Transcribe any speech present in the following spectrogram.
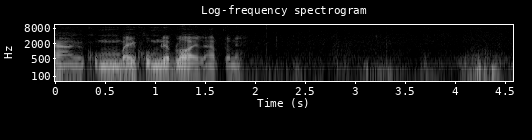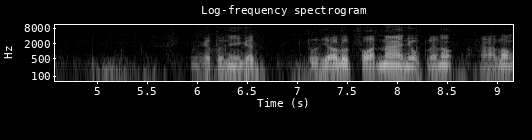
งาก็คุมใบคุมเรียบร้อยแล้วครับตัวนี้แล้วก็ตัวนี้ก็ตัวที่เอารถฟอร์ดหน้ายกแล้วเนาะหาล่อง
